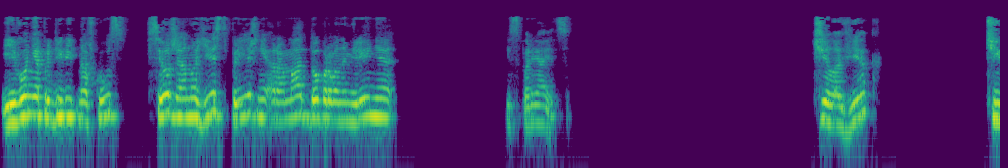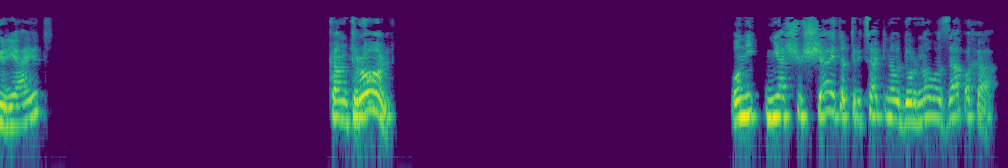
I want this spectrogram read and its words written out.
и его не определить на вкус, все же оно есть, прежний аромат доброго намерения. Испаряется. Человек теряет контроль. Он не, ощущает отрицательного дурного запаха,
